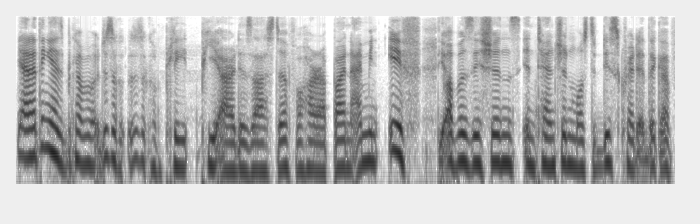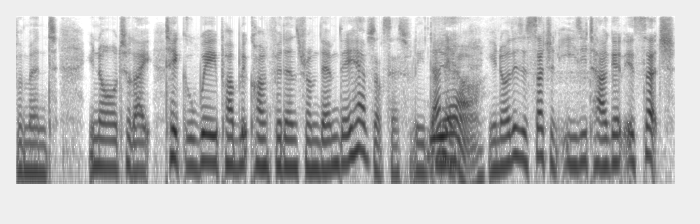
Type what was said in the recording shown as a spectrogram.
Yeah, I think it has become a- just a, just a complete PR disaster for Harapan. I mean, if the opposition's intention was to discredit the government, you know, to like take away public confidence from them, they have successfully done Yeah. it. You know, this is such an easy target. It's such,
